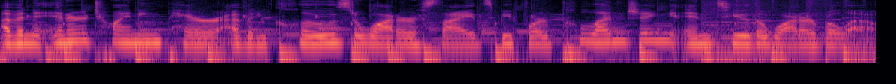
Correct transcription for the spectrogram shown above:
of an intertwining pair of enclosed water slides before plunging into the water below.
